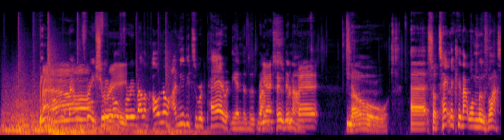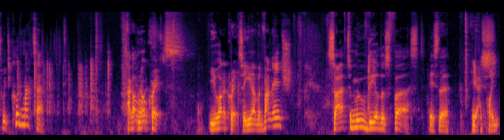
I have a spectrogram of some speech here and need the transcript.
Bong, round three. Should we roll for irrelevant? Oh no, I needed to repair at the end of the round Yes, two, didn't I? repair. No. Uh, so technically that one moves last, which could matter. I got no Alright. crits. You got a crit, so you have advantage. So I have to move the others first. Is the Yes. point,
